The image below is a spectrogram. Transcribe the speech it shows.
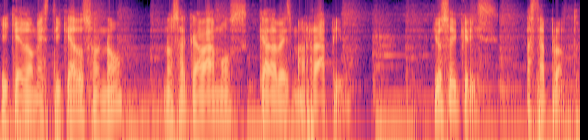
y que domesticados o no, nos acabamos cada vez más rápido. Yo soy Chris, hasta pronto.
